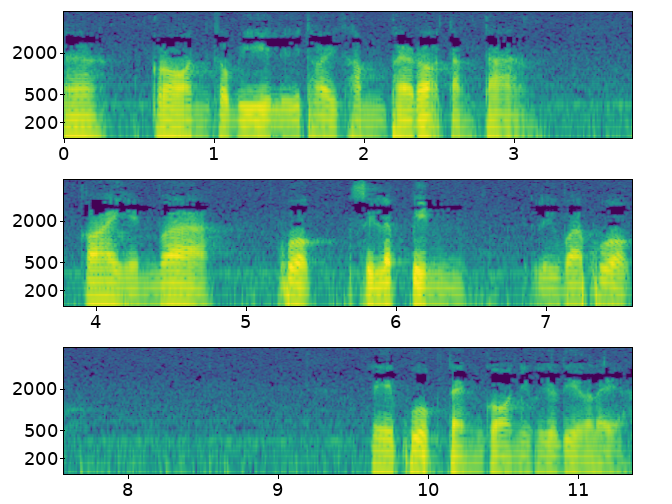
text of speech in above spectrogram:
นะกรอนกวีหรือถ้อยคำไพเราะต่าง ก็ให้เห็นว่าพวกศิลปิน หรือว่าพวกเอ้พวกแต่งกรนี่เขาจะเรียกอะไรอะ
